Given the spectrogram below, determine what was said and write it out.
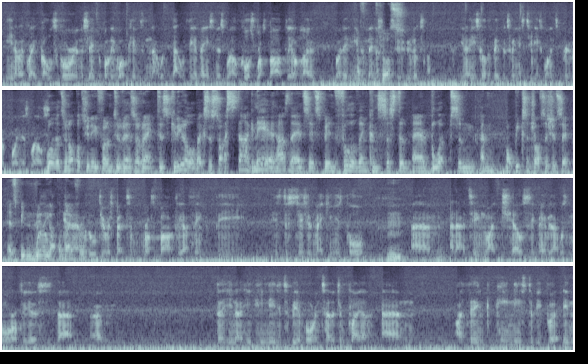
you you know, a great goal scorer in the shape of Ollie Watkins, and that would that would be amazing as well. Of course, Ross Barkley on loan, who I didn't even Of mention, who, who looks like you know he's got the bit between his teeth, wanting to prove a point as well. So, Well, it's an opportunity for him to resurrect his career a little bit because it's sort of stagnated, hasn't it? It's it's been full of inconsistent uh, blips and, and well peaks and troughs, I should say. It's been really Well, up and yeah, down for With him. all due respect to Ross Barkley, I think the his decision making is poor. Hmm. Um, and at a team like Chelsea, maybe that was more obvious that um, that you know he, he needed to be a more intelligent player, and I think he needs to be put in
